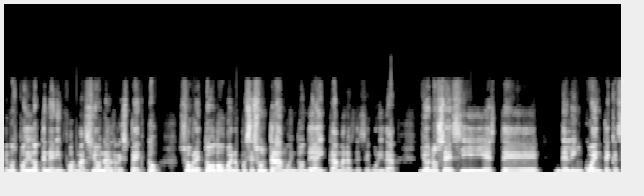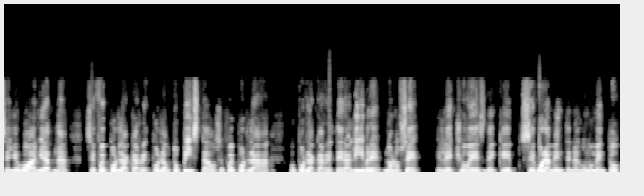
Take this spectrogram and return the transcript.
hemos podido tener información al respecto. Sobre todo, bueno, pues es un tramo en donde hay cámaras de seguridad. Yo no sé si este delincuente que se llevó a Ariadna se fue por la por la autopista o se fue por la o por la carretera libre, no lo sé. El hecho es de que seguramente en algún momento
